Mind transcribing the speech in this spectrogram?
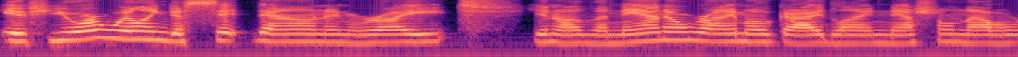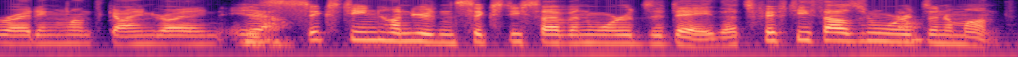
If you're willing to sit down and write, you know, the NaNoWriMo guideline, National Novel Writing Month guideline is Yeah. 1,667 words a day. That's 50,000 words in a month.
